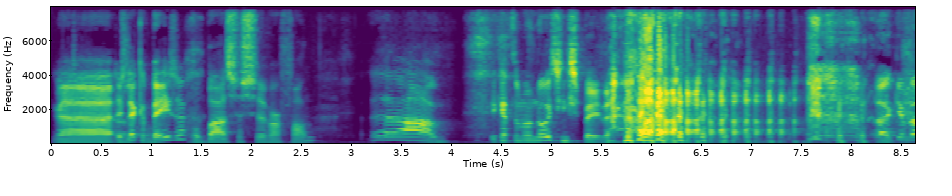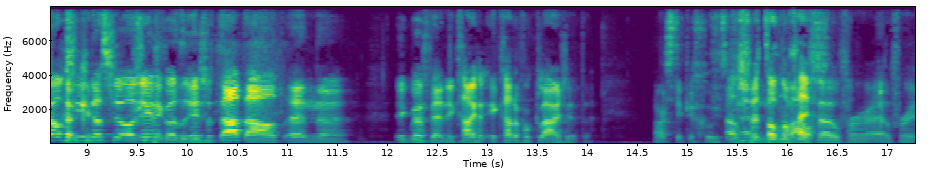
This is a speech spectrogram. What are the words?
Uh, is lekker bezig. Op basis uh, waarvan? Ja, ik heb hem nog nooit zien spelen. ik heb wel gezien okay. dat ze wel redelijk wat resultaten haalt. En uh, ik ben fan. Ik ga, ik ga ervoor klaarzitten. Hartstikke goed. Als we het dan nog even over, over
